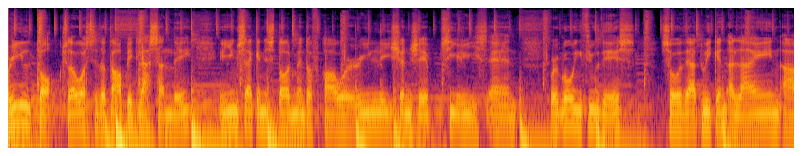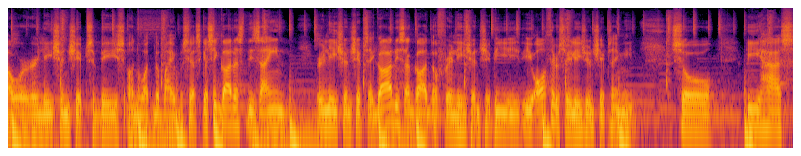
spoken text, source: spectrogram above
Real Talk. So that was the topic last Sunday. Yun yung second installment of our relationship series. And we're going through this so that we can align our relationships based on what the Bible says. Kasi God has designed relationships. Eh, God is a God of relationship. He, he authors relationships, I mean. So, He has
